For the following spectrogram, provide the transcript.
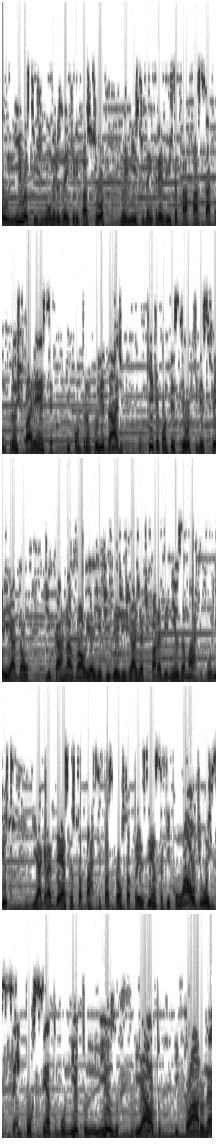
reuniu esses números aí que ele passou no início da entrevista para passar com transparência e com tranquilidade o que, que aconteceu aqui nesse feriadão de carnaval. E a gente desde já já te parabeniza, Mark, por isso e agradece a sua participação, sua presença aqui com áudio hoje 100% bonito, liso e alto e claro, né?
